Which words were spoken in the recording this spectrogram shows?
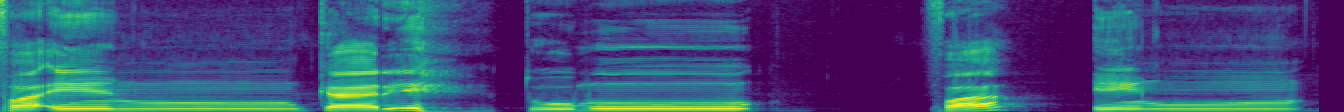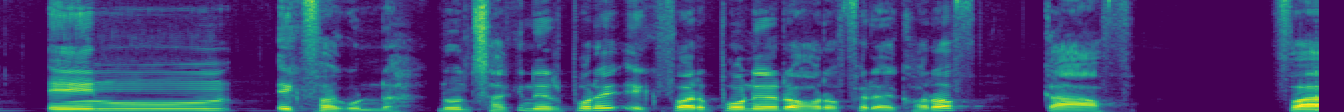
فإن তুমু ফা ইং ইং একফা গুন্না নুন সাকিনের পরে একফার পনেরো হরফের এক হরফ, কাফ। ফা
